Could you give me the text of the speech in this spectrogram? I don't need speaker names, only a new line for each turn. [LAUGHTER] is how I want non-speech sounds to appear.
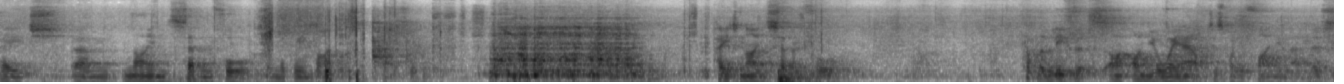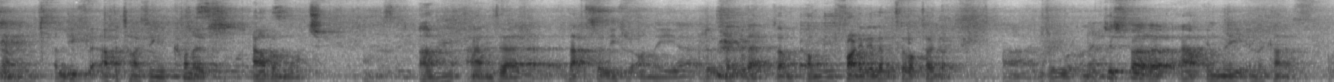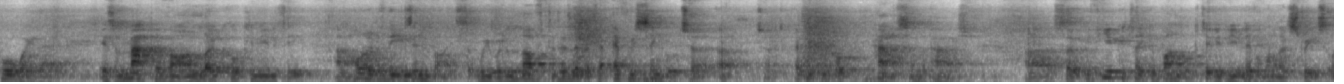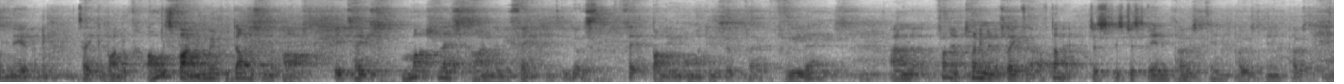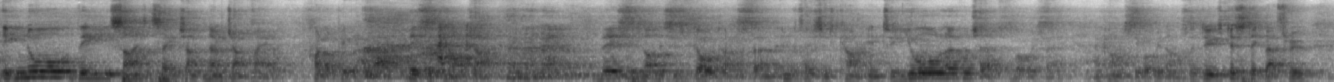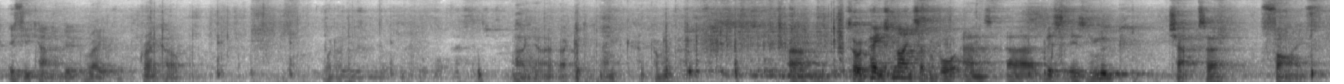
page um, 974 in the Green Bible. Page 974. A couple of leaflets on, on your way out, just while you're finding that. There's um, a leaflet advertising Connor's album launch. Um, and uh, that's a leaflet on the uh, table there, on, on Friday the 11th of October. Uh, really, and then just further out in the, in the kind of hallway there is a map of our local community a whole load of these invites that we would love to deliver to every single church, uh, church every single house in the parish. Uh, so if you could take a bundle, particularly if you live on one of those streets or near them, take a bundle. I always find when we've done this in the past, it takes much less time than you think. You've got this thick bundle, oh my goodness, it'll take three days. And funny enough, 20 minutes later, I've done it. Just, it's just in post, in post, in post. Ignore the signs that say junk, no junk mail. Quite a lot of people have that. This is not junk. [LAUGHS] this is not, this is gold dust. And an invitation to come into your local church is what we're saying. And come and see what we've done. So do just stick that through if you can. It'd be a great, great help. What? Oh yeah, I, I could, I'm coming back. Um, so we're page 974 and uh, this is Luke chapter 5.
